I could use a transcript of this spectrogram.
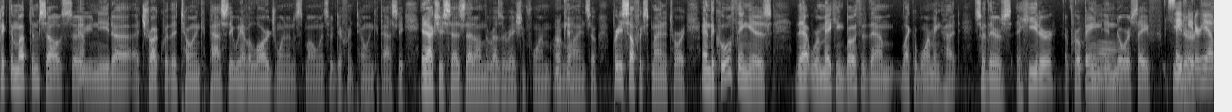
To pick them up themselves. So Yep. you need a, a truck with a towing capacity. We have a large one and a small one, so different towing capacity. It actually says that on the reservation form Okay. online. So pretty self-explanatory. And the cool thing is that we're making both of them like a warming hut. So there's a heater, a propane Cool. indoor safe Safe heater. heater, yep.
